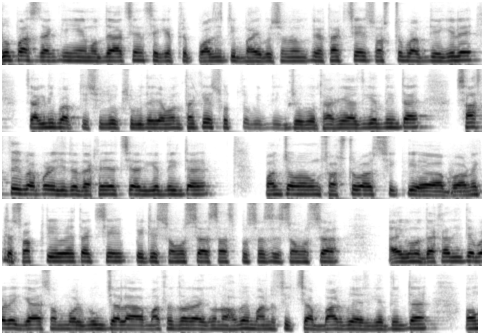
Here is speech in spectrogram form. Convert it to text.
রোপাস র্যাঙ্কিং এর মধ্যে আছেন, সেক্ষেত্রে পজিটিভ ভাইব্রেশন থাকছে। ষষ্ঠ ভাব দিয়ে গেলে চাকরি প্রাপ্তির সুযোগ সুবিধা যেমন থাকে, শত্রু বৃদ্ধির যোগও থাকে আজকের দিনটায়। স্বাস্থ্যের ব্যাপারে যেটা দেখা যাচ্ছে আজকের দিনটায়, পঞ্চম এবং ষষ্ঠ ভাব অনেকটা সক্রিয় হয়ে থাকছে। পেটের সমস্যা, শ্বাস প্রশ্বাসের সমস্যা এগুলো দেখা দিতে পারে, গ্যাস, অম্বল, বুক জ্বালা, মাথা ধরা, এগুলো হবে, মানসিক চাপ বাড়বে আজকে তিনটা অং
